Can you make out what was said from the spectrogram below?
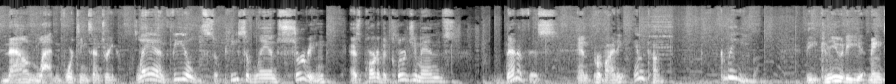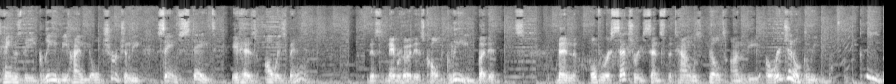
Noun, Latin, 14th century. Land, fields, a piece of land serving as part of a clergyman's benefice and providing income. Glebe. The community maintains the glebe behind the old church in the same state it has always been in. This neighborhood is called Glebe, but it's been over a century since the town was built on the original glebe. Glebe.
